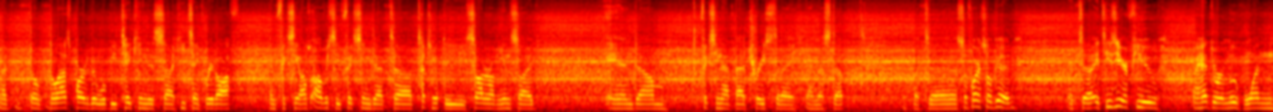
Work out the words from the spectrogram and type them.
uh, the, the, last part of it will be taking this uh, heat sink right off and fixing, obviously fixing that, uh, touching up the solder on the inside and um, fixing that bad trace that I, I messed up. But uh, so far so good. It, uh, it's easier if you, I had to remove one,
